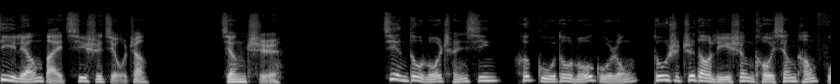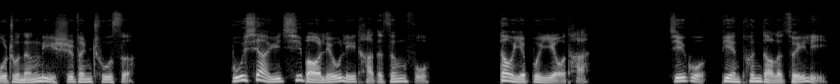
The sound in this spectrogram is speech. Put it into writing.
第两百七十九章僵持。剑斗罗陈心和古斗罗古荣都是知道李胜口香糖辅助能力十分出色，不下于七宝琉璃塔的增幅，倒也不疑有他。结果便吞到了嘴里，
